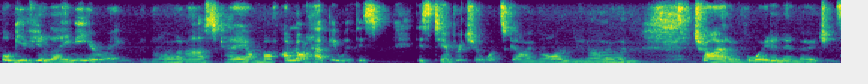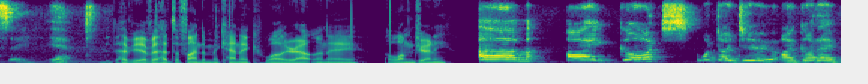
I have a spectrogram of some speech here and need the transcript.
or give your LAME a ring, you know, and ask, hey, I'm not I'm not happy with this this temperature, what's going on, you know, and try and avoid an emergency. Yeah. Have you ever had to find a mechanic while you're out on a, a long journey? Um, I got what did I do? I got a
